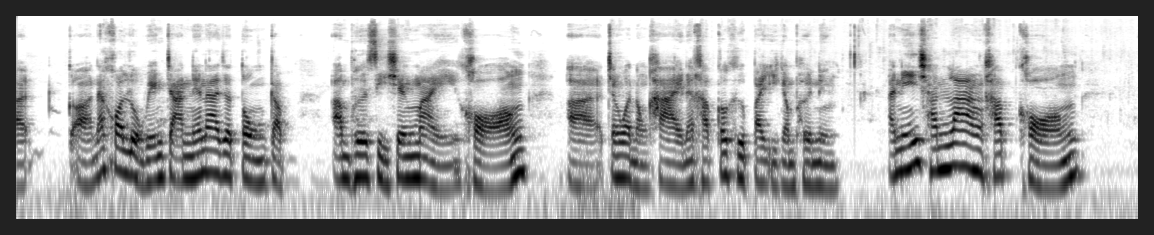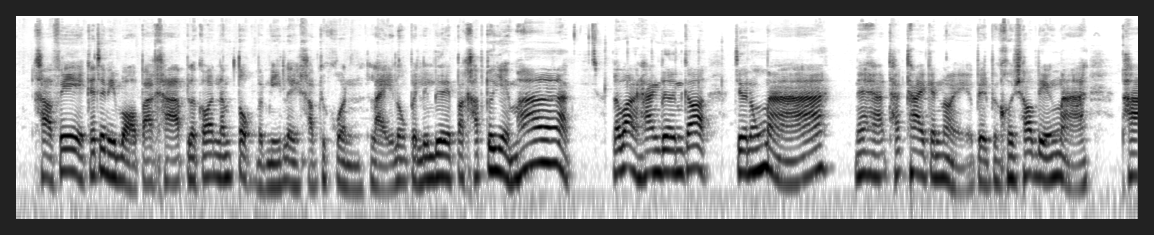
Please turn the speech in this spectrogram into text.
านครหลวงเวียงจันทร์เนี่ยน่าจะตรงกับอำเภอสีเชียงใหม่ของอจังหวัดหนองคายนะครับ ก็คือไปอีกอำเภอหนึ่ง อันนี้ชั้นล่างครับของ คาเฟ่ก็จะมีบ่อปลาคร์ฟแล้วก็น้ำตกแบบนี้เลยครับ ทุกคนไหลลงไปเรื่อยๆปลาคร์ฟตัวใหญ่มาก ระหว่างทางเดินก็เจอน้องหมานะฮะทักทายกันหน่อยเป็นเป็นคนชอบเลี้ยงหมา พา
